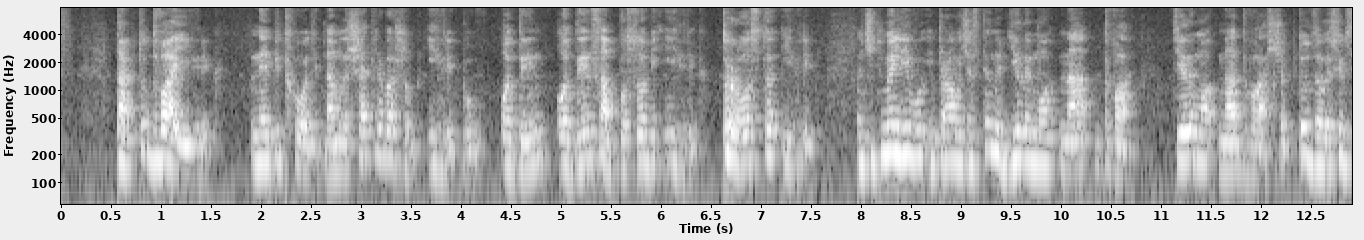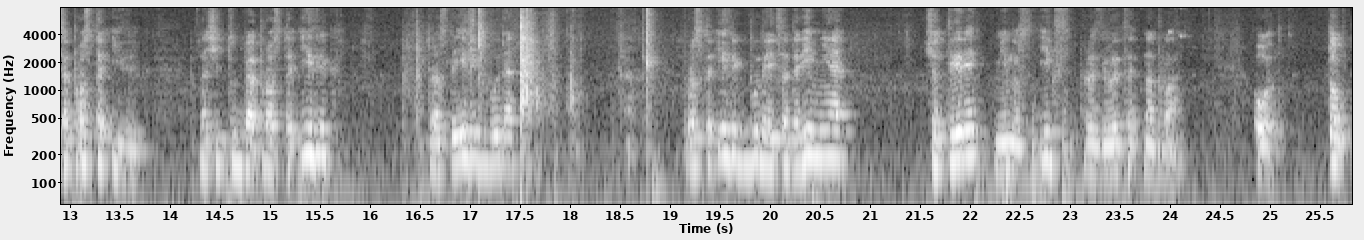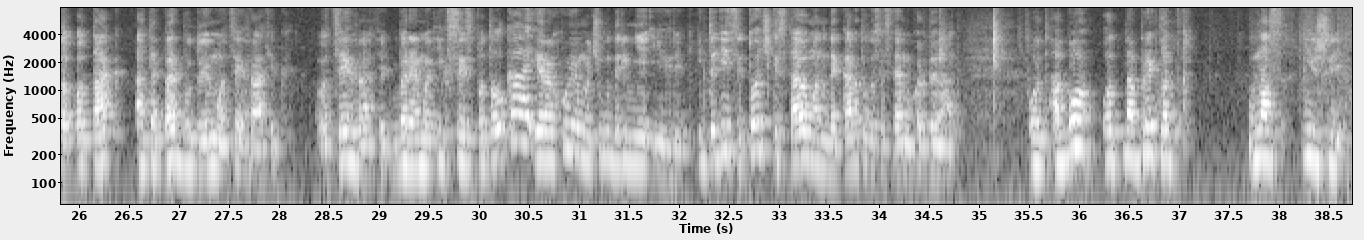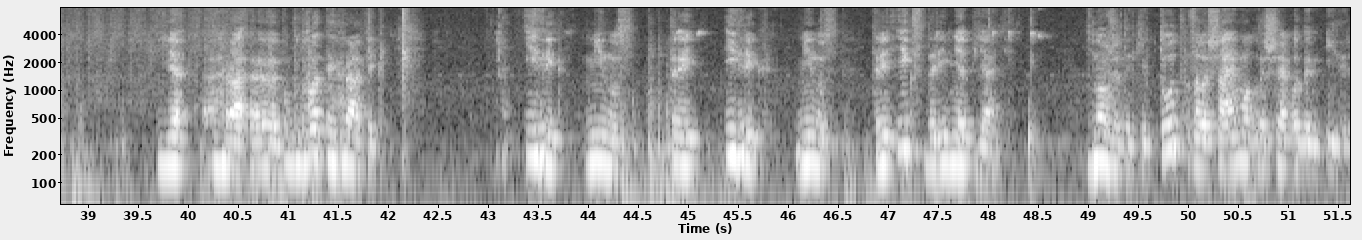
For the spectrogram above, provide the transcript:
Так, тут 2y. Не підходить. Нам лише треба, щоб y був один, один сам по собі y. Просто y. Значить, ми ліву і праву частину ділимо на 2. Ділимо на 2, щоб тут залишився просто y. Значить, тут буде просто y. Просто y буде. Просто y буде і це дорівнює 4 мінус х розділити на 2. От. Тобто отак, а тепер будуємо цей графік. Оцей графік. Беремо ікси з потолка і рахуємо, чому дорівнює y. І тоді ці точки ставимо на декартову систему координат. От, або, от, наприклад, у нас інший є гра, е, побудувати графік y мінус 3 y мінус 3х дорівнює 5. Знову ж таки, тут залишаємо лише один y.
